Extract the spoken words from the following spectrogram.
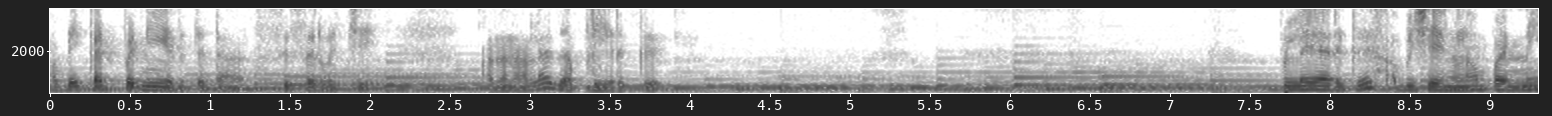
அப்படியே கட் பண்ணி எடுத்துட்டேன் சிசர் வச்சு. அதனால் அது அப்படி இருக்குது பிள்ளையாருக்கு அபிஷேகம்லாம் பண்ணி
